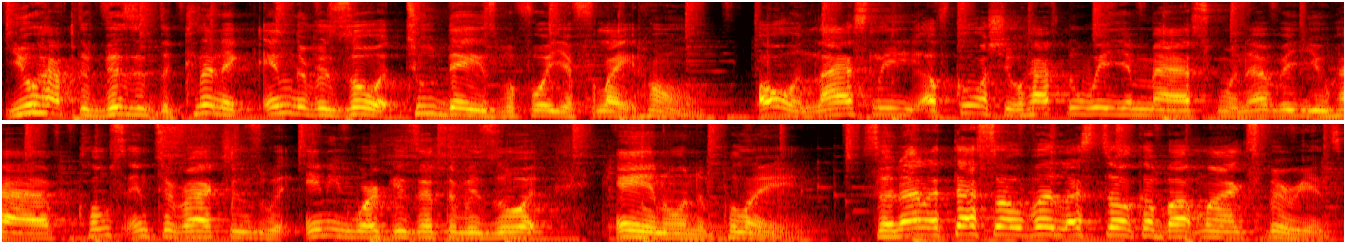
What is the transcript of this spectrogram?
You'll have to visit the clinic in the resort two days before your flight home. Oh, and lastly, of course, you'll have to wear your mask whenever you have close interactions with any workers at the resort and on the plane. So now that that's over, let's talk about my experience.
